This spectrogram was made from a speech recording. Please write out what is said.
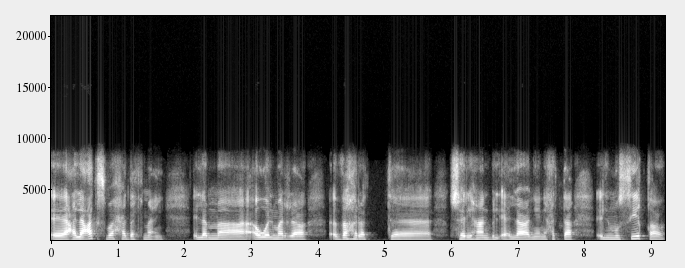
آه، على عكس ما حدث معي. لما أول مرة ظهرت آه، شريهان بالإعلان يعني حتى الموسيقى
